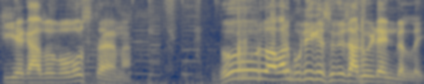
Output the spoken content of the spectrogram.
কি এক আজব অবস্থা না। দূর আবার ভুলে গেছো কি জারু এটা আনবার লাই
